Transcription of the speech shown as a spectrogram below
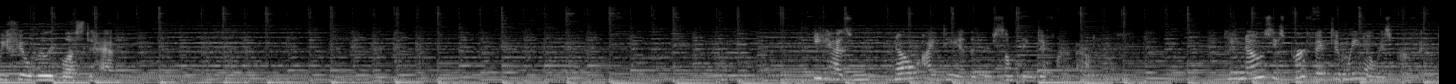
We feel really blessed to have him. He has no idea that there's something different about him. He knows he's perfect and we know he's perfect.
